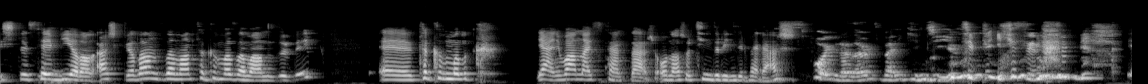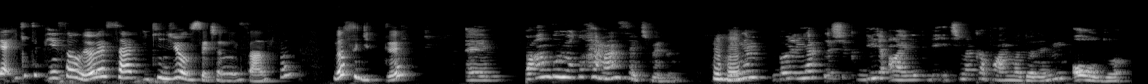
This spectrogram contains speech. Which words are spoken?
işte sevgi yalan, aşk yalan, zaman takılma zamanıdır deyip e, takılmalık yani one night standler, ondan sonra Tinder indirmeler. Spoiler alert ben ikinciyim. tip ikisin. ya iki tip insan oluyor ve sen ikinci yolu seçen insansın. Nasıl gitti? Ee, ben bu yolu hemen seçmedim. Hı hı. Benim böyle yaklaşık bir aylık bir içime kapanma dönemim oldu.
